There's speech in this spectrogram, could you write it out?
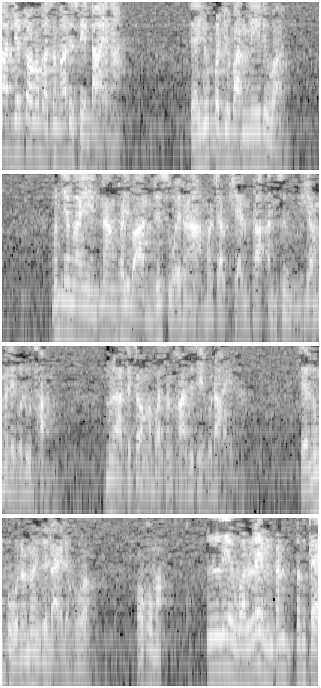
อาจจะต้องอบัตสังฆาทิเศษได้นะแต่ยุคปัจจุบันนี้ดีกว่า มันยังไงนางพยาบาลที่สวยนะมาจับแขนพระอันซึ่งยังไม่ได้บรรลุธรรมมันอาจจะต้องอบัตสังฆาทิเศษก็ได้นะ แต่ลุงปู่นั้นไม่เป็นไรเลยพวกเขาก็มาเรียกว่าเล่นกันตั้งแต่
